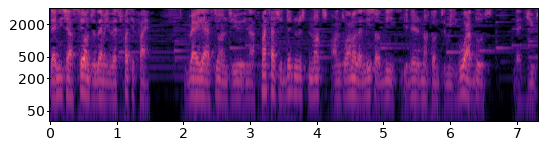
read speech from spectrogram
Then he shall say unto them in verse 45, Verily I say unto you, inasmuch as you did not unto one of the least of these, you did not unto me. Who are those? The Jews.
